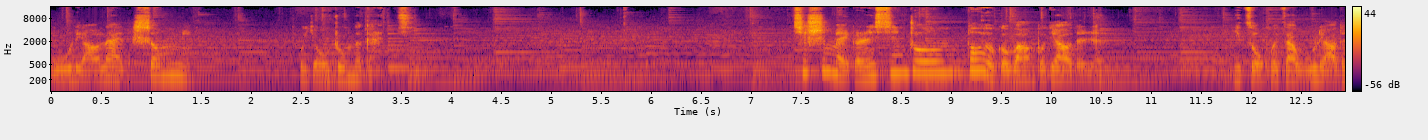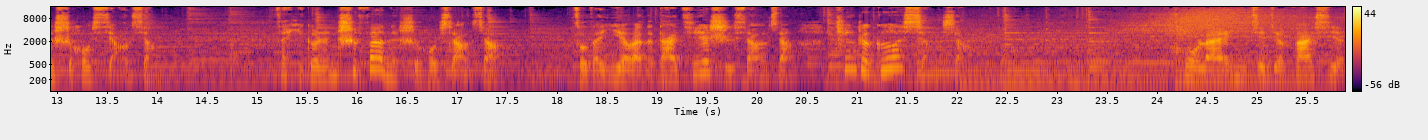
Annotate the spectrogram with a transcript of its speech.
无聊赖的生命，我由衷的感激。其实每个人心中都有个忘不掉的人，你总会在无聊的时候想想，在一个人吃饭的时候想想，走在夜晚的大街时想想，听着歌想想。后来你渐渐发现，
